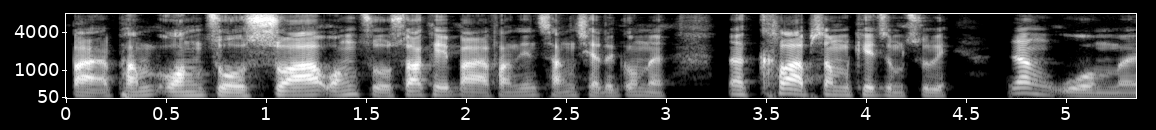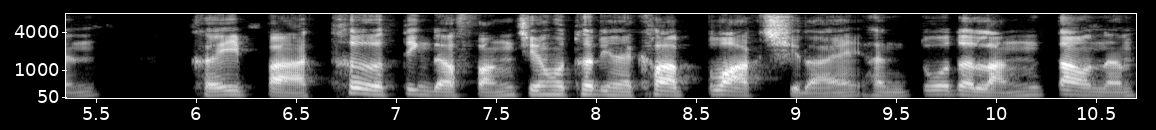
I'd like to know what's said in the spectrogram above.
把旁往左刷，往左刷可以把房间藏起来的功能。那 Club 上面可以怎么处理？让我们可以把特定的房间或特定的 Club block 起来。很多的廊道呢，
